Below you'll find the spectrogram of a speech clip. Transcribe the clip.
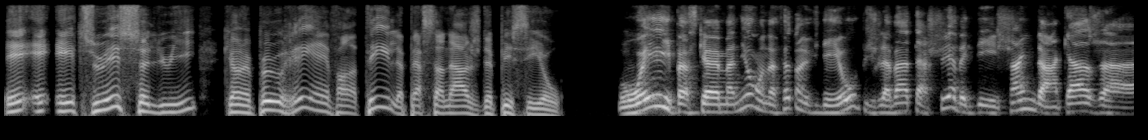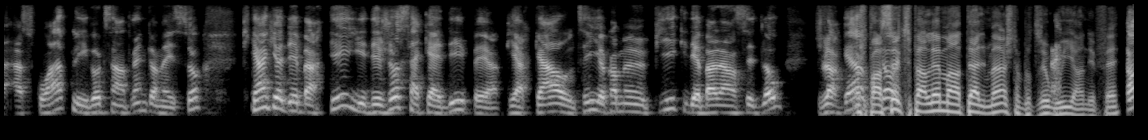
Et, et- et tu es celui qui a un peu réinventé le personnage de PCO. Oui, parce que Manu, on a fait une vidéo, puis je l'avais attaché avec des chaînes dans la cage à, à squat. Les gars qui s'entraînent connaissent ça. Puis quand il a débarqué, il est déjà saccadé, Pierre- sais, il y a comme un pied qui est débalancé de l'autre. Je le Moi, regarde. je pensais là, que tu parlais mentalement. Je te pour dire oui, en effet. non,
